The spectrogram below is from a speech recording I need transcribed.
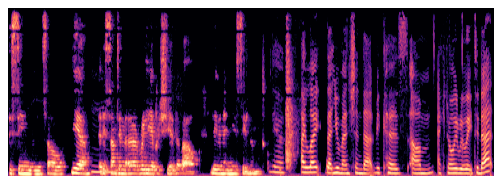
descendant. So yeah, mm. it is something that I really appreciate about living in New Zealand. Yeah, I like that you mentioned that because um, I can totally relate to that.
